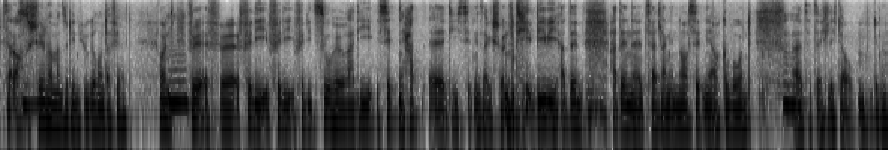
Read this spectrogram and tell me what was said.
Ist halt auch so mhm. schön, wenn man so den Hügel runterfährt. Und mhm. für, für, für, die, für, die, für die Zuhörer, die Sydney hat, äh, die Sydney sage ich schon, die Bibi hat in, hat in eine Zeit lang in North Sydney auch gewohnt. Mhm. Äh, tatsächlich da oben, genau.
